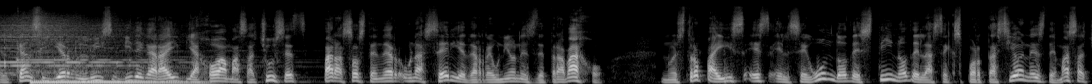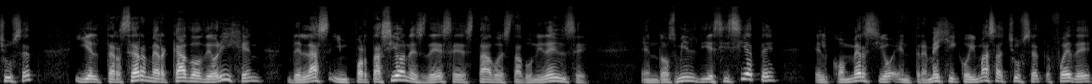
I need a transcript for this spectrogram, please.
El canciller Luis Videgaray viajó a Massachusetts para sostener una serie de reuniones de trabajo. Nuestro país es el segundo destino de las exportaciones de Massachusetts y el tercer mercado de origen de las importaciones de ese estado estadounidense. En 2017, el comercio entre México y Massachusetts fue de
